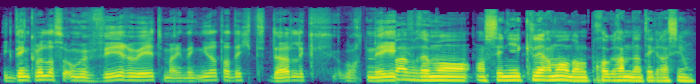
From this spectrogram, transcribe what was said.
Ik denk wel dat ze ongeveer weet, maar ik denk niet dat dat echt duidelijk wordt meegegeven. Pas vraiment enseigné clairement dans le programme d'intégration.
